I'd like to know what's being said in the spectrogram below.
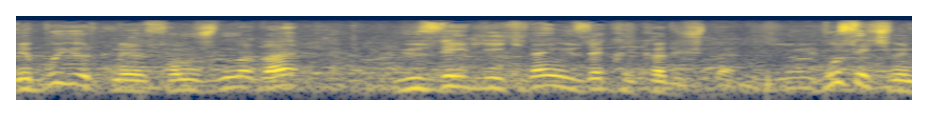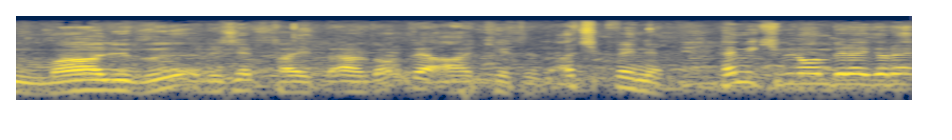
ve bu yürütmenin sonucunda da %52'den %40'a düştü. Bu seçimin mağlubu Recep Tayyip Erdoğan ve AKP'de açık ve net. Hem 2011'e göre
